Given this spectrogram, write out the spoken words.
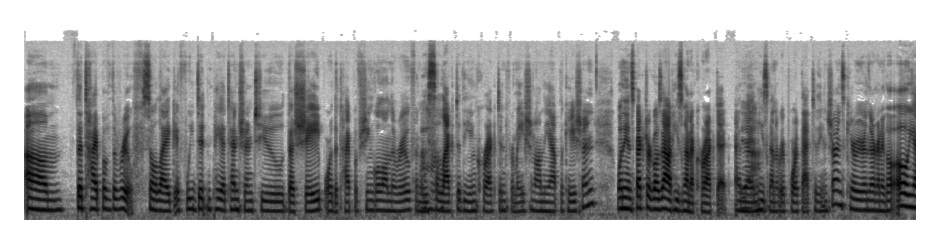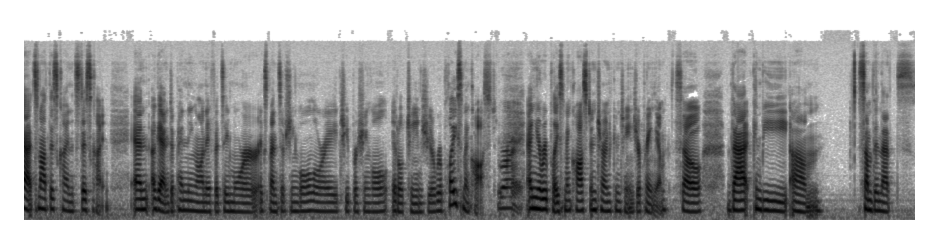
Um, the type of the roof. So, like, if we didn't pay attention to the shape or the type of shingle on the roof and we selected the incorrect information on the application, when the inspector goes out, he's going to correct it. And then he's going to report that to the insurance carrier and they're going to go, oh, yeah, it's not this kind, it's this kind. And again, depending on if it's a more expensive shingle or a cheaper shingle, it'll change your replacement cost. Right. And your replacement cost in turn can change your premium. So, that can be um, something that's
